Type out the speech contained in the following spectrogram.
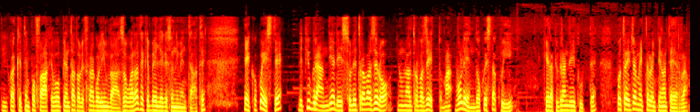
di qualche tempo fa che avevo piantato le fragole in vaso, guardate che belle che sono diventate. Ecco, queste, le più grandi, adesso le travaserò in un altro vasetto, ma volendo questa qui, che è la più grande di tutte, potrei già metterla in piena terra.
